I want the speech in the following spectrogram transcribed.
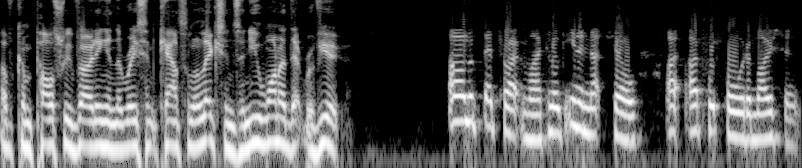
of compulsory voting in the recent council elections, and you wanted that review. Oh, look, that's right, Mike. Look, in a nutshell, I, I, put forward a motion,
